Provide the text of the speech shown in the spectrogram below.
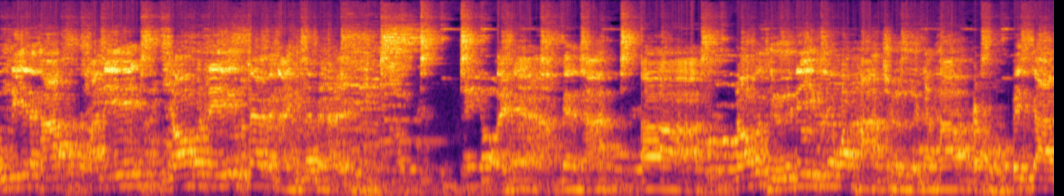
ตรงนี้นะครับ อันนี้น้องคนนี้คุณแม่ไปไหนคุณแม่ไปไหนไหนแม่อะแม่นะอ่าน้องก็ถือนี่เรียกว่าพานเชิญนะครับ ครับผม เป็นการ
